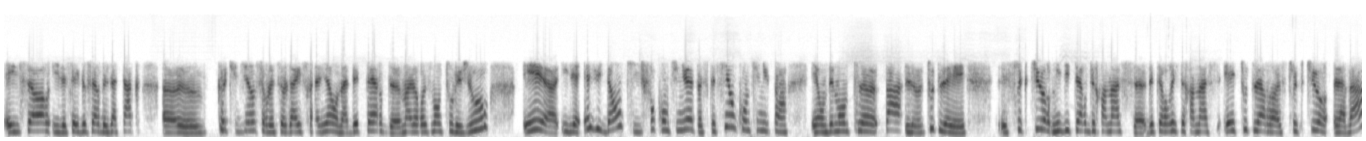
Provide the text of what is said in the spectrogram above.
et ils sortent, ils essayent de faire des attaques quotidien sur les soldats israéliens. On a des pertes malheureusement tous les jours. Et euh, il est évident qu'il faut continuer parce que si on continue pas et on démonte pas le, toutes les, les, structures militaires du Hamas, euh, des terroristes du Hamas et toutes leurs euh, structures là-bas,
